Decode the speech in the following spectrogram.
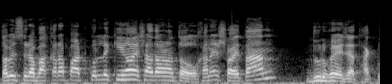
তবে সুরা বাকারা পাঠ করলে কি হয় সাধারণত? ওখানে শয়তান দূর হয়ে যা থাকলে।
